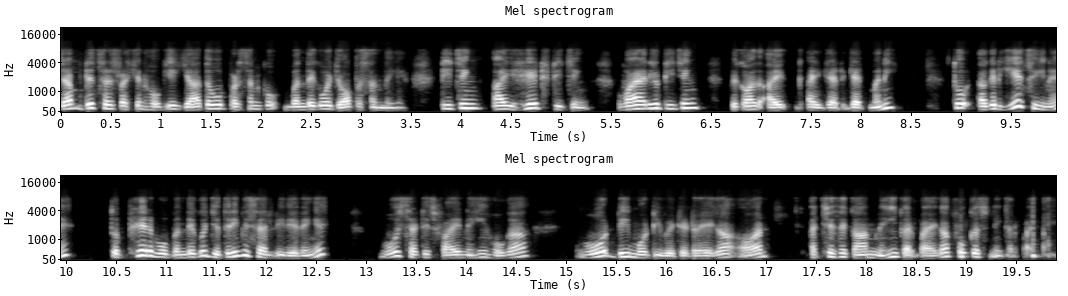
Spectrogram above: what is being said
जब डिससेटिस्फेक्शन होगी, या तो वो पर्सन को, बंदे को वो जॉब पसंद नहीं है। Teaching I hate teaching why are you teaching because I I get get money तो अगर ये सीन है तो फिर वो बंदे को जितनी भी सैलरी दे देंगे, वो सेटिस्फाई नहीं होगा, वो डिमोटिवेटेड रहेगा और अच्छे से काम नहीं कर पाएगा फोकस नहीं कर पाएगा।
